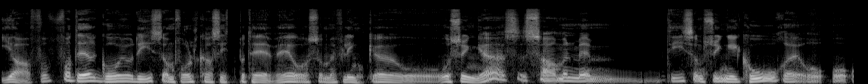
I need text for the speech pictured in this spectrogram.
Ja, for, for der går jo de som folk har sett på TV, og som er flinke å synge, sammen med de som synger i kor, eh, og, og,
